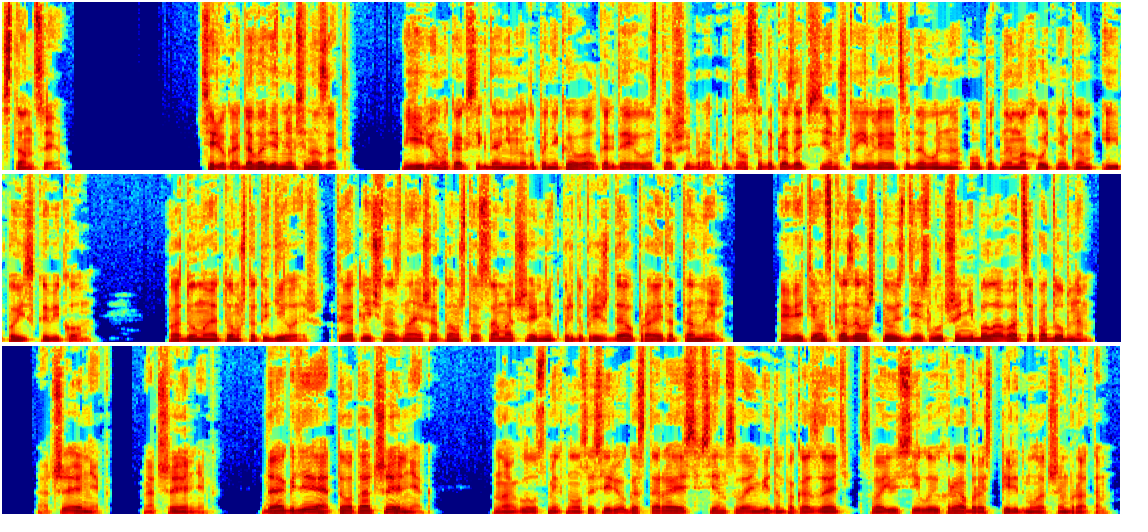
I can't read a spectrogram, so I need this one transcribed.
Станция. «Серега, давай вернемся назад». Ерема, как всегда, немного паниковал, когда его старший брат пытался доказать всем, что является довольно опытным охотником и поисковиком. «Подумай о том, что ты делаешь. Ты отлично знаешь о том, что сам отшельник предупреждал про этот тоннель. Ведь он сказал, что здесь лучше не баловаться подобным». «Отшельник, отшельник. Да где тот отшельник?» Нагло усмехнулся Серега, стараясь всем своим видом показать свою силу и храбрость перед младшим братом.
